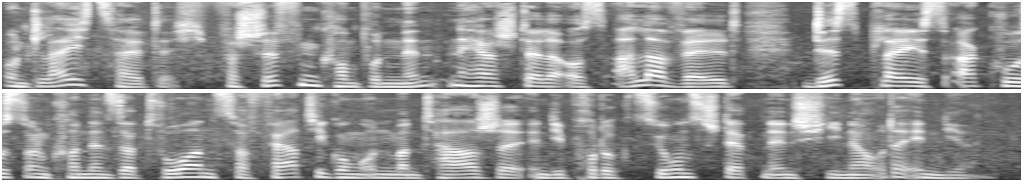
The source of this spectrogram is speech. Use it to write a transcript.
Und gleichzeitig verschiffen Komponentenhersteller aus aller Welt Displays, Akkus und Kondensatoren zur Fertigung und Montage in die Produktionsstätten in China oder Indien.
